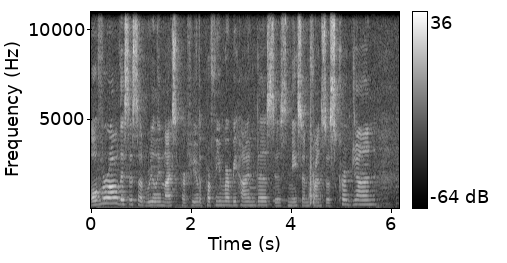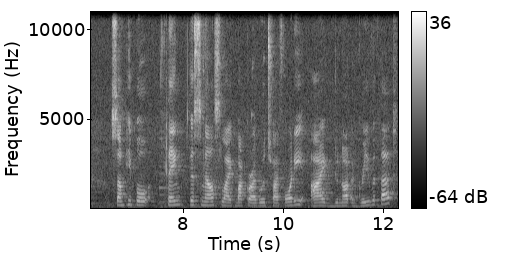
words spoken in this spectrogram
Overall, this is a really nice perfume. The perfumer behind this is Maison Francis Kurkdjian. Some people think this smells like Baccarat Rouge 540. I do not agree with that.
